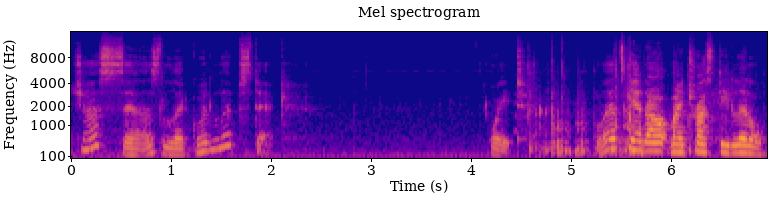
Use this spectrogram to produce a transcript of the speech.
Just says liquid lipstick. Wait. Let's get out my trusty little...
